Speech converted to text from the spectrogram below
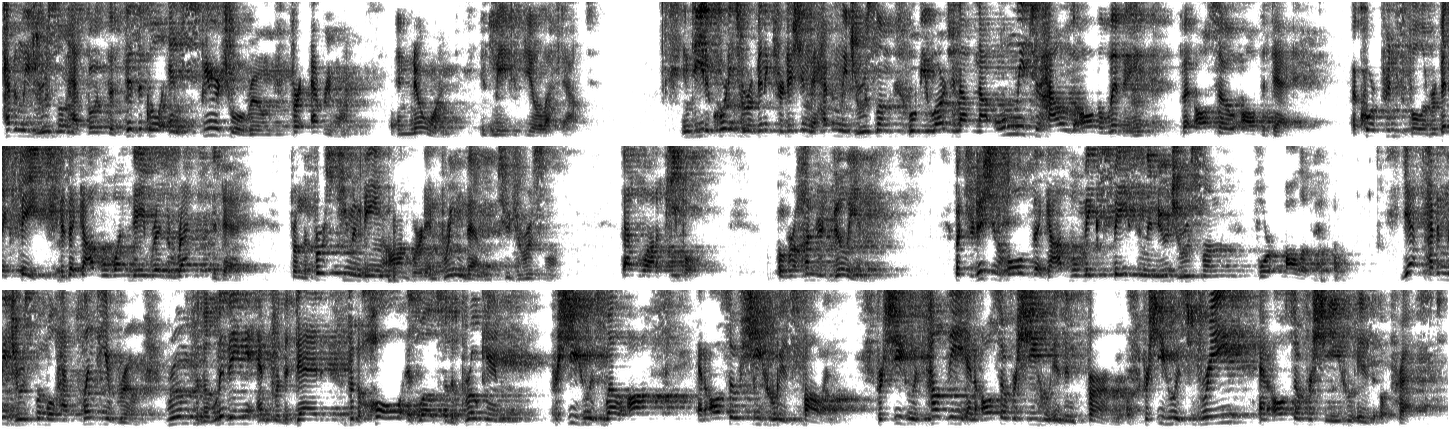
Heavenly Jerusalem has both the physical and spiritual room for everyone, and no one is made to feel left out. Indeed, according to rabbinic tradition, the heavenly Jerusalem will be large enough not only to house all the living, but also all the dead. A core principle of rabbinic faith is that God will one day resurrect the dead from the first human being onward and bring them to Jerusalem. That's a lot of people, over a hundred billion. But tradition holds that God will make space in the New Jerusalem for all of them. Yes, heavenly Jerusalem will have plenty of room. Room for the living and for the dead, for the whole as well as for the broken, for she who is well off and also she who is fallen, for she who is healthy, and also for she who is infirm, for she who is free, and also for she who is oppressed.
